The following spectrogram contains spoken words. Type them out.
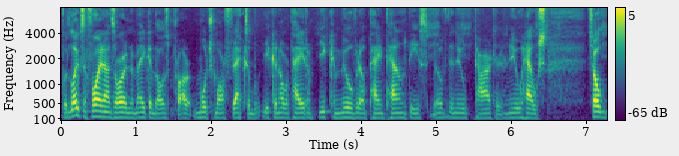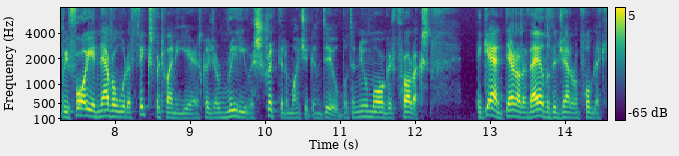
But likes of finance Ireland are making those products much more flexible. You can overpay them. You can move without paying penalties. Move the new part to the new house. So before you never would have fixed for 20 years because you're really restricted in what you can do. But the new mortgage products, again, they're not available to the general public.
